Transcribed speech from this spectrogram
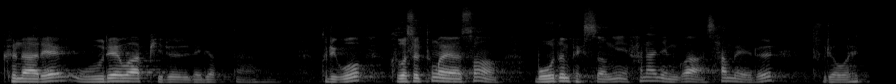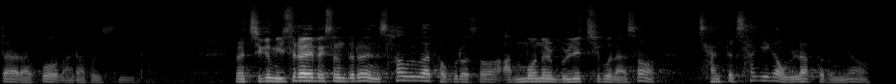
그날에 우레와 비를 내렸다. 그리고 그것을 통하여서 모든 백성이 하나님과 사무엘을 두려워했다라고 말하고 있습니다. 지금 이스라엘 백성들은 사울과 더불어서 암몬을 물리치고 나서 잔뜩 사기가 올랐거든요.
